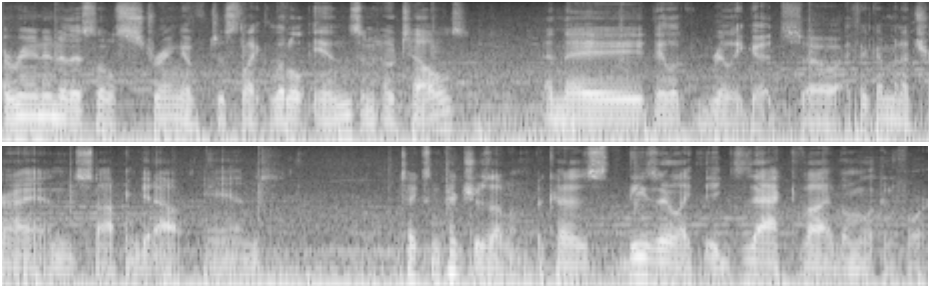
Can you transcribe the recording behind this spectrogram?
I ran into this little string of just like little inns and hotels, and they they look really good. So I think I'm gonna try and stop and get out and take some pictures of them because these are like the exact vibe I'm looking for.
